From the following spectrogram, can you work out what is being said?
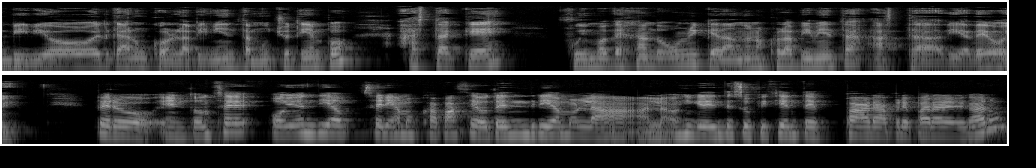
vivió el garum con la pimienta mucho tiempo hasta que fuimos dejando uno y quedándonos con la pimienta hasta día de hoy. Pero entonces, hoy en día seríamos capaces o tendríamos los ingredientes suficientes para preparar el garum.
